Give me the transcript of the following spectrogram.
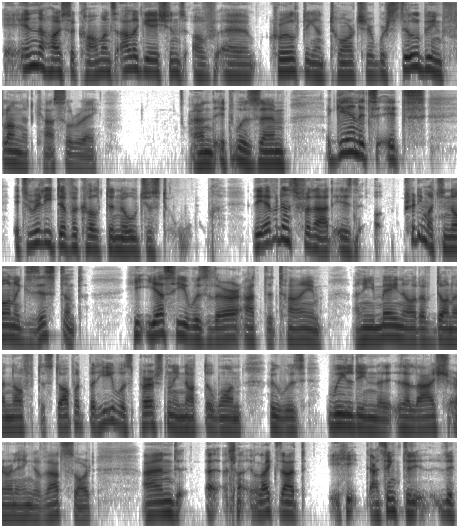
in the House of Commons, allegations of uh, cruelty and torture were still being flung at Castlereagh, and it was um, again, it's it's it's really difficult to know just the evidence for that is pretty much non-existent. He, yes, he was there at the time, and he may not have done enough to stop it, but he was personally not the one who was wielding the, the lash or anything of that sort. And uh, like that, he, I think the, the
